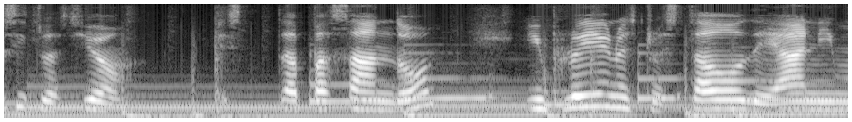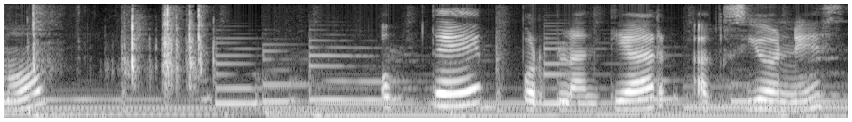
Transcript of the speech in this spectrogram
situación está pasando, influye en nuestro estado de ánimo, opté por plantear acciones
